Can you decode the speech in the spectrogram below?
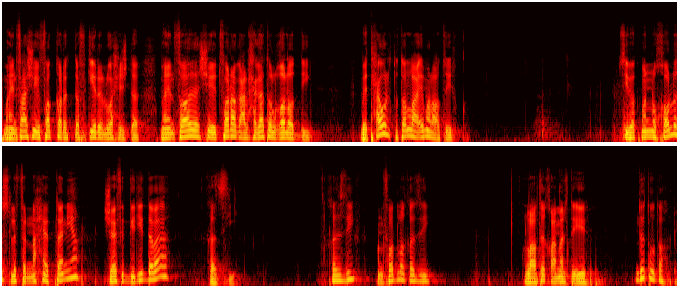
ما ينفعش يفكر التفكير الوحش ده. ما ينفعش يتفرج على الحاجات الغلط دي. بتحاول تطلع إيه من العتيق. سيبك منه خالص لف الناحية التانية. شايف الجديد ده بقى؟ غذيه غذيه من فضلك غذيه العتيق عملت إيه؟ اديته ظهري.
